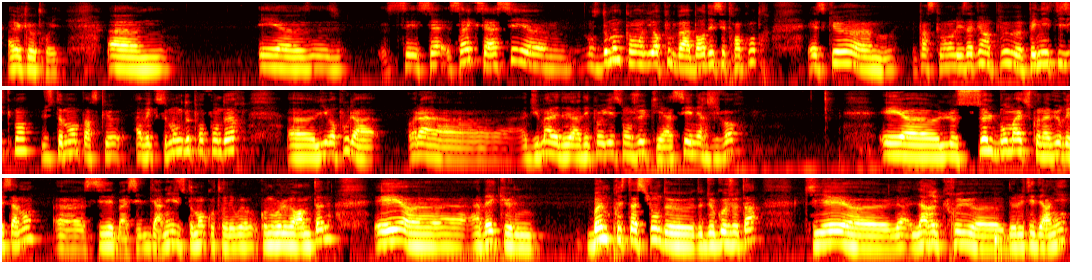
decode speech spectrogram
avec l'autre, oui. Euh, et euh, c'est vrai que c'est assez. Euh, on se demande comment Liverpool va aborder cette rencontre. Est-ce que. Parce qu'on les a vus un peu peinés physiquement, justement, parce que avec ce manque de profondeur, Liverpool a, voilà, a du mal à déployer son jeu qui est assez énergivore. Et euh, le seul bon match qu'on a vu récemment, euh, bah, c'est le dernier justement contre, Wolverhampton, et euh, avec une bonne prestation de, Diogo Jota, qui est la, recrue de l'été dernier.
